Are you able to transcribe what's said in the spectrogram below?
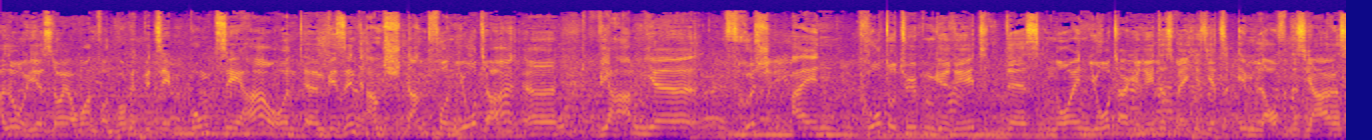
hallo, hier ist euer One von pocketpc.ch und ähm, wir sind am Stand von Jota. Äh, wir haben hier frisch ein Prototypengerät des neuen Jota-Gerätes, welches jetzt im Laufe des Jahres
